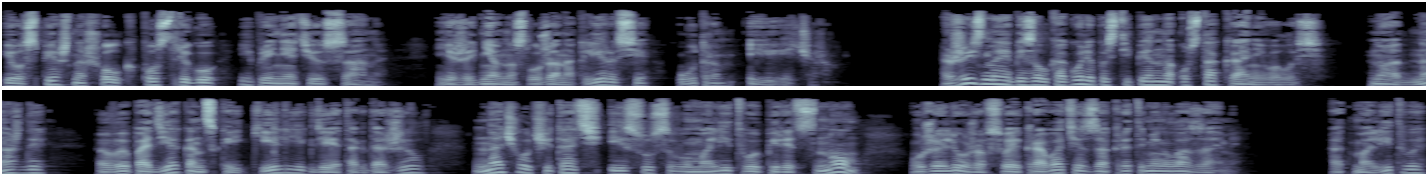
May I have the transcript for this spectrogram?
и успешно шел к постригу и принятию сана, ежедневно служа на клиросе утром и вечером. Жизнь моя без алкоголя постепенно устаканивалась, но однажды в Иподьяконской келье, где я тогда жил, начал читать Иисусову молитву перед сном, уже лежа в своей кровати с закрытыми глазами. От молитвы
